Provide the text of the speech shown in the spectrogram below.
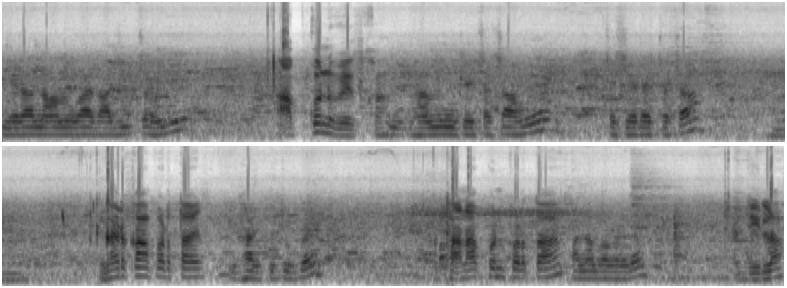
मेरा नाम हुआ राजीव चौधरी। आप कौन वेश का हम इनके चचा हुए चचेरे चचा। घर कहाँ पड़ता है? घर कुटुब पे। थाना कौन पड़ता है? थाना बगरगंज। जिला?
